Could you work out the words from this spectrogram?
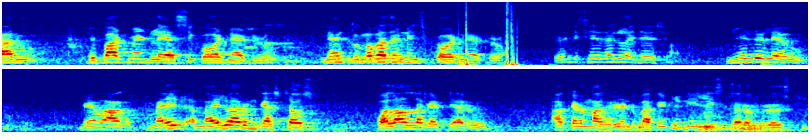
గారు డిపార్ట్మెంట్లో ఎస్సీ కోఆర్డినేటరు. నేను తుంగభద్ర నుంచి కోఆర్డినేటర్. రెండు సీజన్లో చేసాం నీళ్ళు లేవు. మేము మైల్ మైలవరం గెస్ట్ హౌస్ పొలాల్లో కట్టారు. అక్కడ మాకు రెండు బకెట్లు నీళ్ళు ఇస్తారు ఒక రోజుకి.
